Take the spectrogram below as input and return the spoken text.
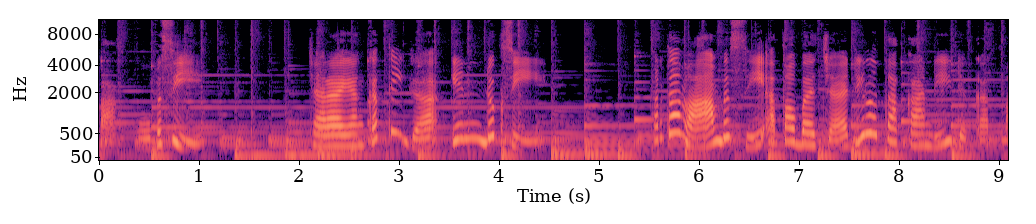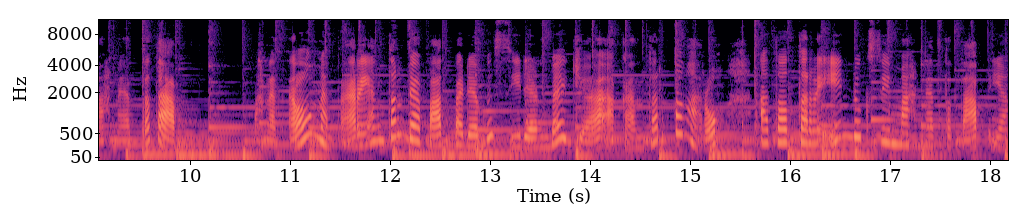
paku besi. Cara yang ketiga, induksi. Pertama, besi atau baja diletakkan di dekat magnet tetap. Magnet elementer yang terdapat pada besi dan baja akan terpengaruh atau terinduksi magnet tetap yang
